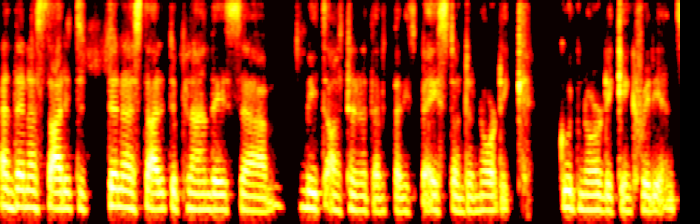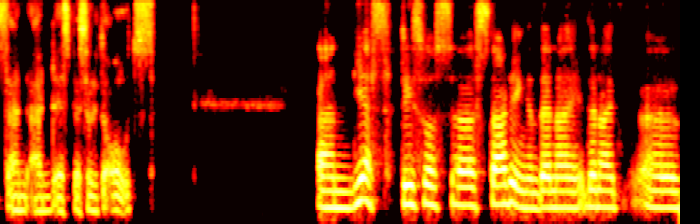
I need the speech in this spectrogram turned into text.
and then I started to then I started to plan this um, meat alternative that is based on the Nordic good Nordic ingredients and and especially the oats. And yes, this was uh, starting, and then I then I uh,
